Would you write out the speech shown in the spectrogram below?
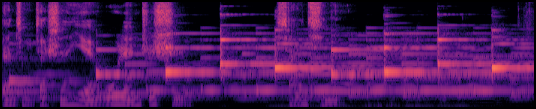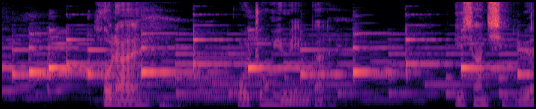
但总在深夜无人之时想起你。后来，我终于明白，一厢情愿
